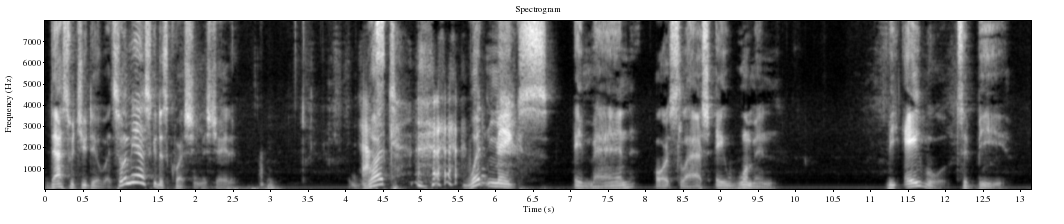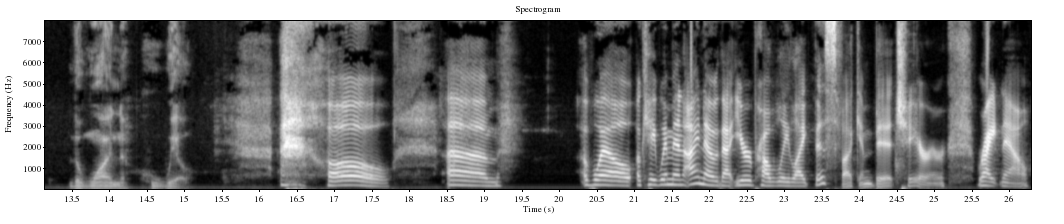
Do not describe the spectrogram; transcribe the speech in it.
that's what you deal with. So let me ask you this question, Miss Jada. What what makes a man or slash a woman be able to be the one who will? Oh, um, well, okay, women, I know that you're probably like this fucking bitch here right now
